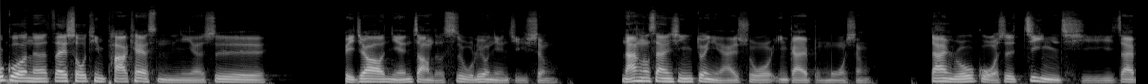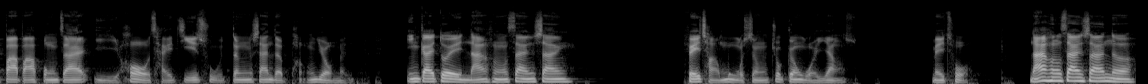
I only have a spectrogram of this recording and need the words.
如果呢在收听 Podcast，你呢是比较年长的四五六年级生，南横三星对你来说应该不陌生。但如果是近期在八八风灾以后才接触登山的朋友们，应该对南横三山非常陌生，就跟我一样。没错，南横三山呢，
